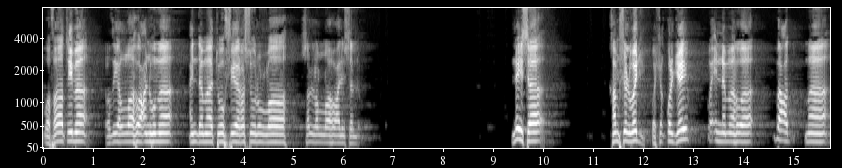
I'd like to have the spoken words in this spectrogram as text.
وفاطمة رضي الله عنهما عندما توفي رسول الله صلى الله عليه وسلم. ليس خمس الوجه وشق الجيب وإنما هو بعض ما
